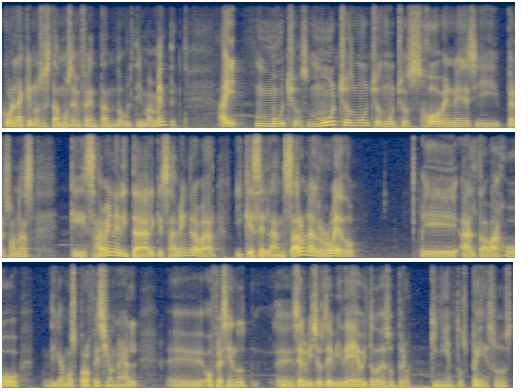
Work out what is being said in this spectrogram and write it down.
con la que nos estamos enfrentando últimamente. Hay muchos, muchos, muchos, muchos jóvenes y personas que saben editar, que saben grabar y que se lanzaron al ruedo eh, al trabajo, digamos, profesional, eh, ofreciendo eh, servicios de video y todo eso, pero 500 pesos,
